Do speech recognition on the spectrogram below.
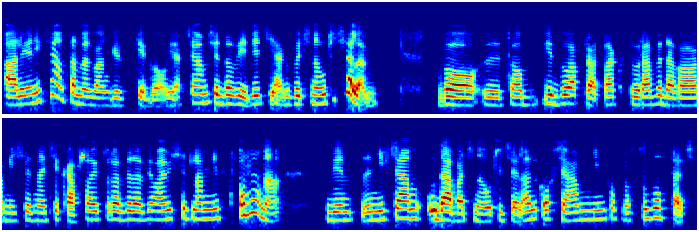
Ale ja nie chciałam samego angielskiego. Ja chciałam się dowiedzieć, jak być nauczycielem, bo y, to była praca, która wydawała mi się najciekawsza i która wydawała mi się dla mnie stworzona. Więc nie chciałam udawać nauczyciela, tylko chciałam nim po prostu zostać.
